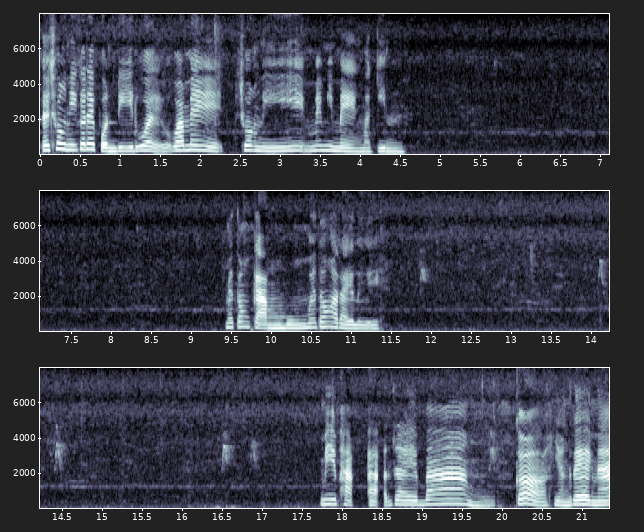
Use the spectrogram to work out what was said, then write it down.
และช่วงนี้ก็ได้ผลดีด้วยว่าไม่ช่วงนี้ไม่มีแมงมากิน ไม่ต้องกางมุ้งไม่ต้องอะไรเลย มีผักอะไรบ้าง ก็อย่างแรกนะ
